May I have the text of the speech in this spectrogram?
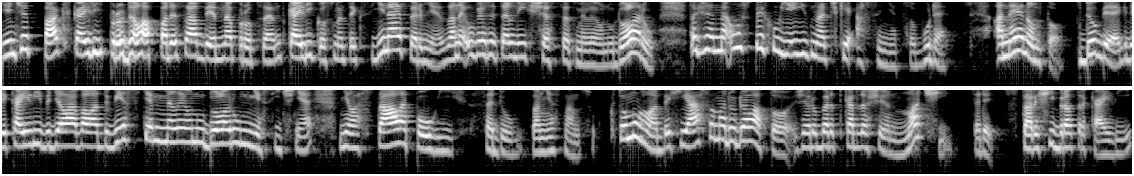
Jenže pak Kylie prodala 51% Kylie Cosmetics jiné firmě za neuvěřitelných 600 milionů dolarů. Takže na úspěchu její značky asi něco bude. A nejenom to, v době, kdy Kylie vydělávala 200 milionů dolarů měsíčně, měla stále pouhých sedm zaměstnanců. K tomuhle bych já sama dodala to, že Robert Kardashian mladší tedy starší bratr Kylie,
